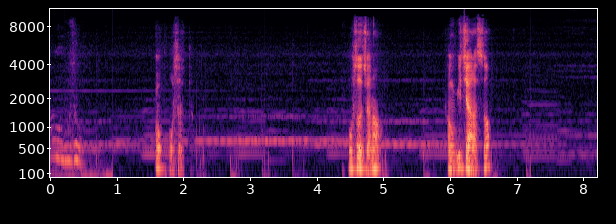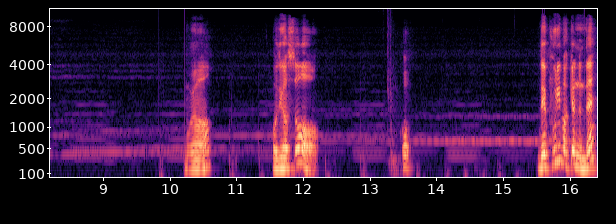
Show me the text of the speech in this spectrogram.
아우 무서워. 어, 없어졌다. 없어졌잖아. 방금 있지 않았어? 뭐야? 어디 갔어? 어? 내 불이 바뀌었는데?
